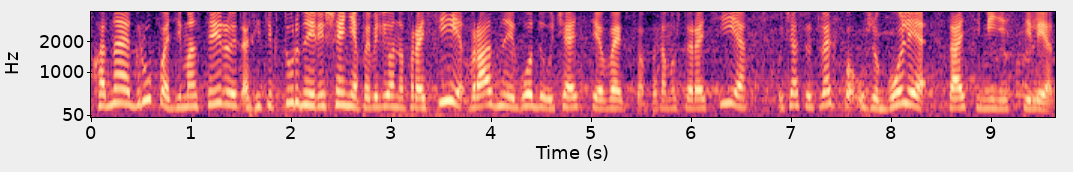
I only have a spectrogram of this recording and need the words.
Входная группа демонстрирует архитектурные решения павильонов России в разные годы участия в Экспо, потому что Россия участвует в Экспо уже более 170 лет.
